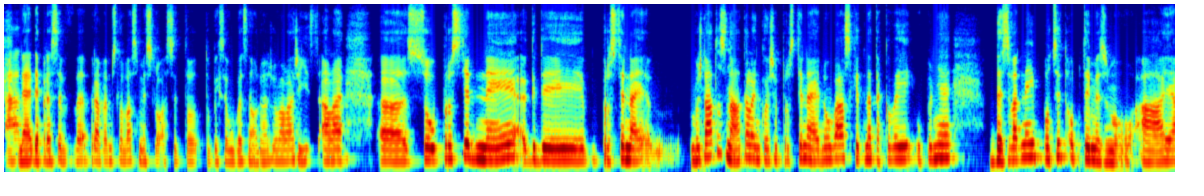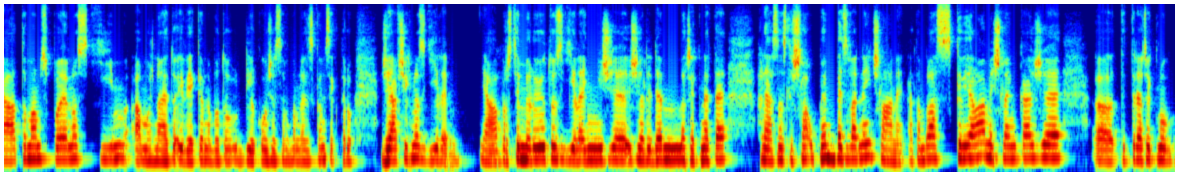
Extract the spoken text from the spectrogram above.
A... Ne, deprese v pravém slova smyslu, asi to, to bych se vůbec neodvažovala říct, ale uh, jsou prostě dny, kdy prostě na, možná to znáte, Lenko, že prostě najednou vás chytne takový úplně bezvadný pocit optimismu a já to mám spojeno s tím, a možná je to i věkem nebo tou dílkou, že jsem v tom neziskovém sektoru, že já všechno sdílím. Já hmm. prostě miluju to sdílení, že, že lidem řeknete, hele, já jsem slyšela úplně bezvadný článek a tam byla skvělá myšlenka, že uh, ty teda řeknu,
